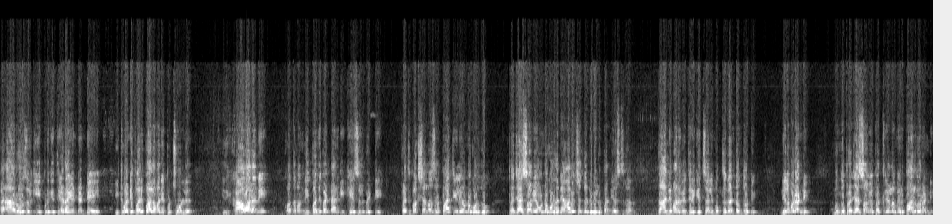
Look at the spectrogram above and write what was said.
కానీ ఆ రోజులకి ఇప్పటికి తేడా ఏంటంటే ఇటువంటి పరిపాలన మనం ఎప్పుడు చూడలేదు. ఇది కావాలని కొంతమంది ఇబ్బంది పెట్టడానికి కేసులు పెట్టి ప్రతిపక్షంలో అసలు పార్టీలే ఉండకూడదు ప్రజాస్వామ్యం ఉండకూడదు అనే ఆలోచనతో వీళ్ళు పనిచేస్తున్నారు. దాన్ని మనం వ్యతిరేకించాలి ముక్త గంటంతో నిలబడండి. ముందు ప్రజాస్వామ్య ప్రక్రియలో మీరు పాల్గొనండి.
